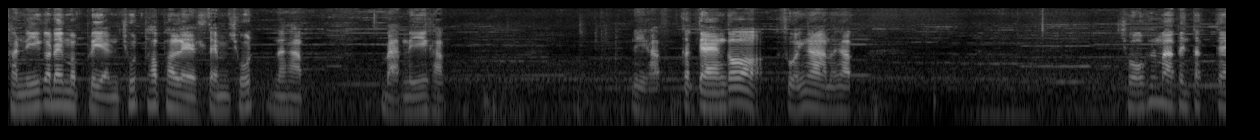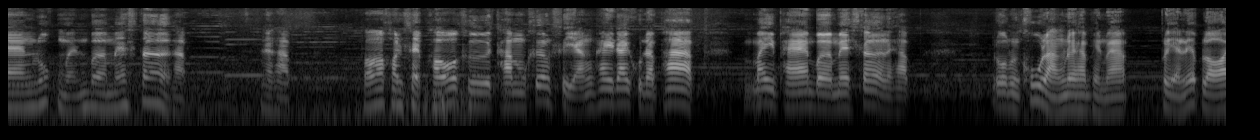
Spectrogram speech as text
คันนี้ก็ได้มาเปลี่ยนชุดท็อปพาเลสเต็มชุดนะครับ แบบนี้ครับ นี่ครับตะแกรงก็สวยงามนะครับ โชว์ขึ้นมาเป็นตะแกรงลุกเหมือนเบอร์เมสเตอร์ครับนะครับ เพราะว่าคอนเซปต์เขาก็คือทำเครื่องเสียงให้ได้คุณภาพไม่แพ้เบอร์เมสเตอร์เลยครับ รวมถึงคู่หลังด้วยครับเห็นไหมครับเปลี่ยนเรียบร้อย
